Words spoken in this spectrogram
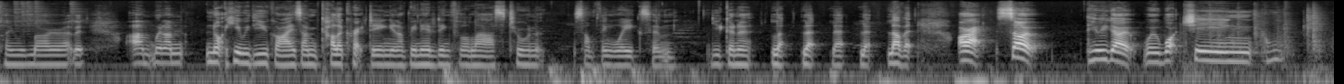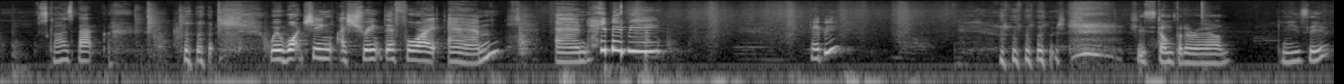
playing with Mario out there. Um, when I'm not here with you guys, I'm color correcting and I've been editing for the last two and something weeks, and you're gonna lo- lo- lo- love it. All right, so here we go. We're watching. Oh, Sky's back. We're watching I Shrink Therefore I Am. And hey, baby. Baby? She's stomping around. Can you see it?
